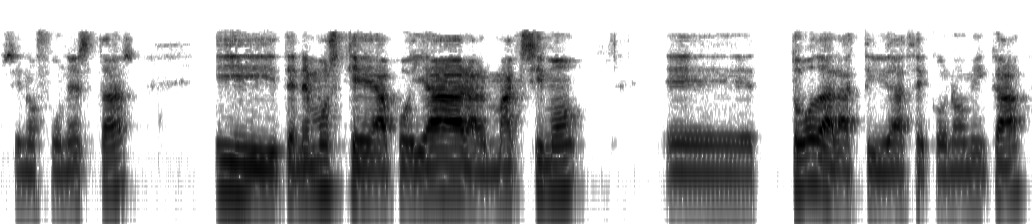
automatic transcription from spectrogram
sino funestas, y tenemos que apoyar al máximo eh, toda la actividad económica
